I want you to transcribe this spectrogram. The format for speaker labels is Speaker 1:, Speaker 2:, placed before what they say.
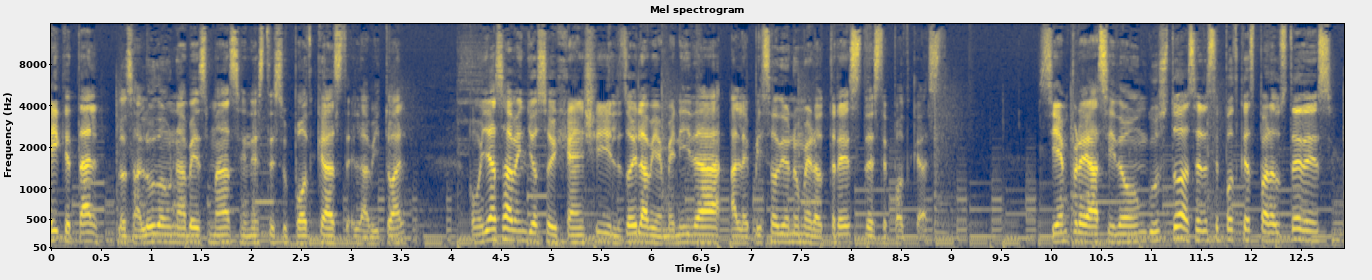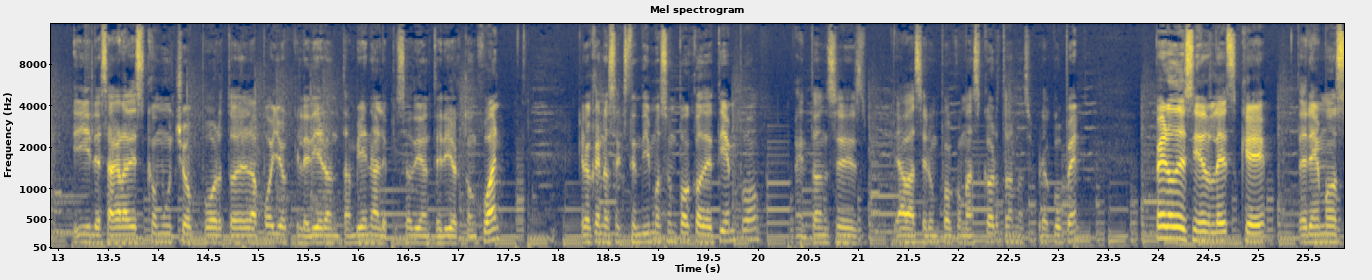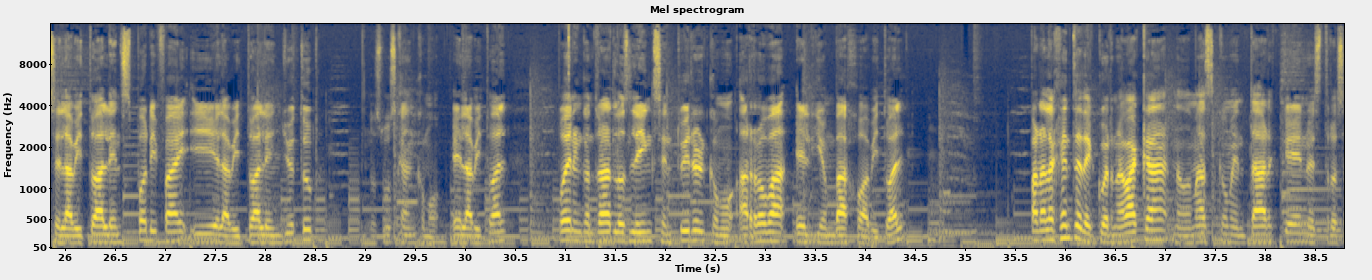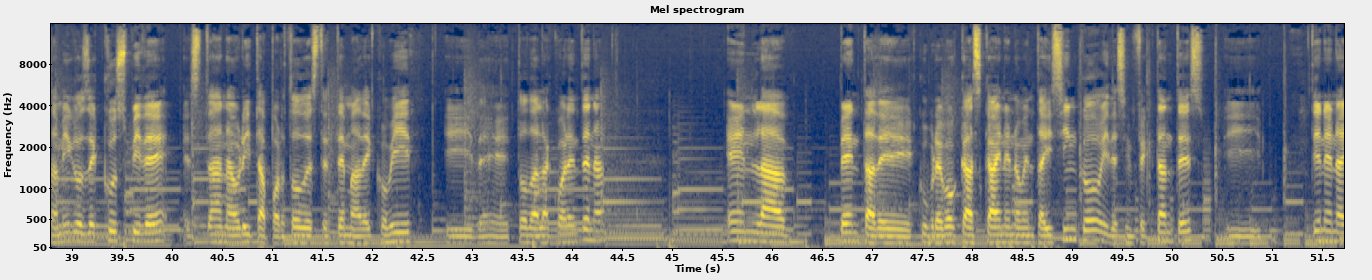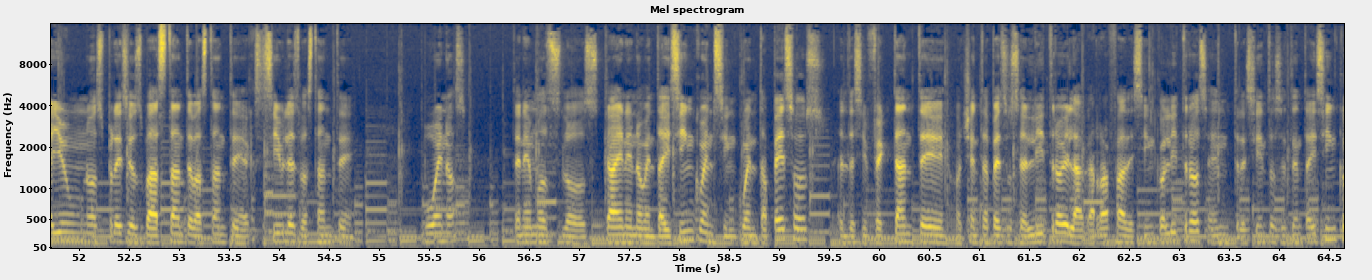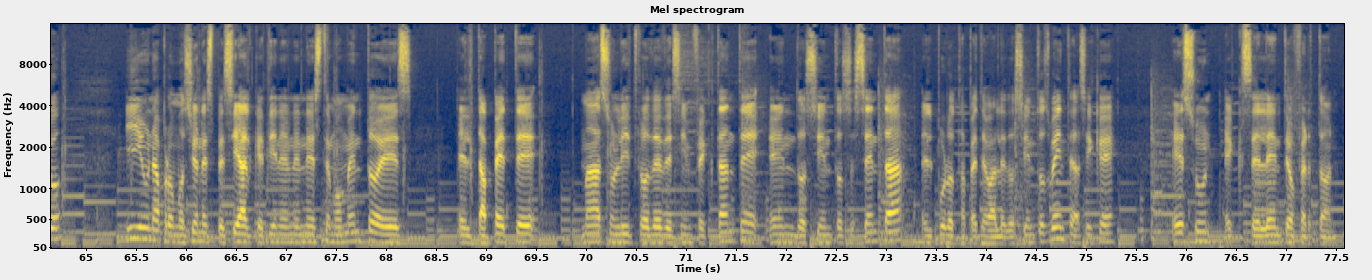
Speaker 1: Hey, ¿qué tal? Los saludo una vez más en este su podcast, El Habitual. Como ya saben, yo soy Hanshi y les doy la bienvenida al episodio número 3 de este podcast. Siempre ha sido un gusto hacer este podcast para ustedes y les agradezco mucho por todo el apoyo que le dieron también al episodio anterior con Juan. Creo que nos extendimos un poco de tiempo, entonces ya va a ser un poco más corto, no se preocupen. Pero decirles que tenemos el habitual en Spotify y el habitual en YouTube. Buscan como el habitual. Pueden encontrar los links en Twitter como arroba el guion bajo habitual. Para la gente de Cuernavaca, nada más comentar que nuestros amigos de Cúspide están ahorita por todo este tema de COVID y de toda la cuarentena en la venta de cubrebocas KN95 y desinfectantes y tienen ahí unos precios bastante, bastante accesibles, bastante buenos. Tenemos los KN95 en 50 pesos, el desinfectante 80 pesos el litro y la garrafa de 5 litros en 375. Y una promoción especial que tienen en este momento es el tapete más un litro de desinfectante en 260. El puro tapete vale 220, así que es un excelente ofertón.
